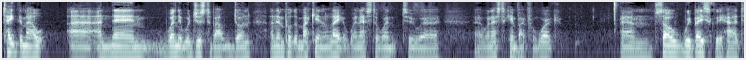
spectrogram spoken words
take them out, uh, and then when they were just about done, and then put them back in later when Esther went to uh, uh, when Esther came back from work. Um, so we basically had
